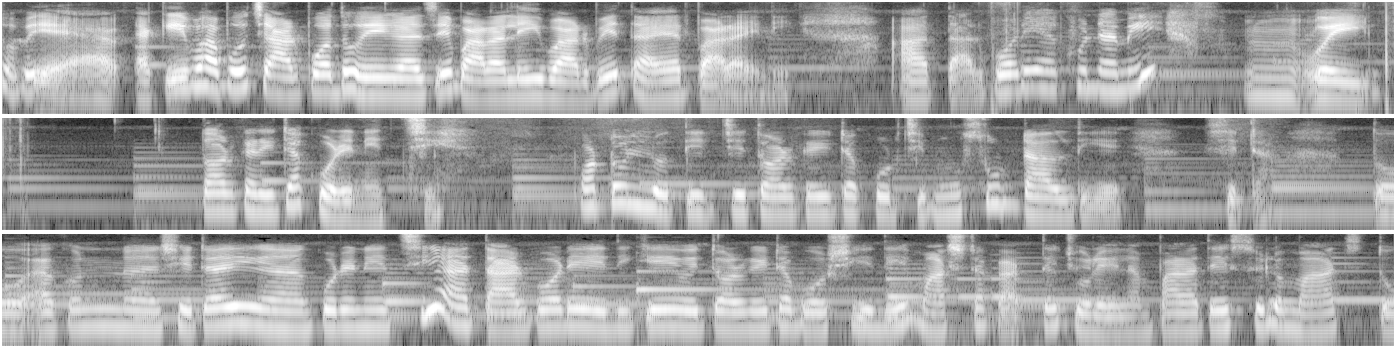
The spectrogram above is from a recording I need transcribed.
তবে একেই ভাবো চার পদ হয়ে গেছে, বাড়ালেই বাড়বে, তাই আর বাড়ায়নি আর তারপরে এখন আমি ওই তরকারিটা করে নিচ্ছি। পটল লতির যে তরকারিটা করছি, মুসুর ডাল দিয়ে সেটা। তো এখন সেটাই করে নিচ্ছি। আর তারপরে এদিকে ওই তরকারিটা বসিয়ে দিয়ে মাছটা কাটতে চলে এলাম। পাড়াতে এসেছিল মাছ, তো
